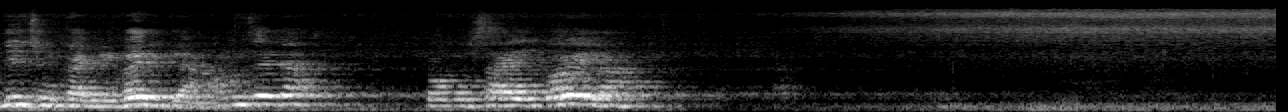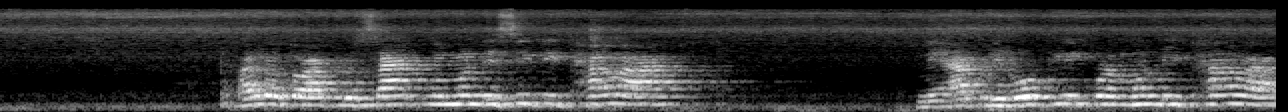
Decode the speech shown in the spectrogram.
બીજું કાંઈ વરી ગયા, સમજેગા? તો હું સારી કરેલા. હાલો, તો આપણું શાકની મંડી સીટી થવા ને આપણી રોટલી પણ મંડી થવા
